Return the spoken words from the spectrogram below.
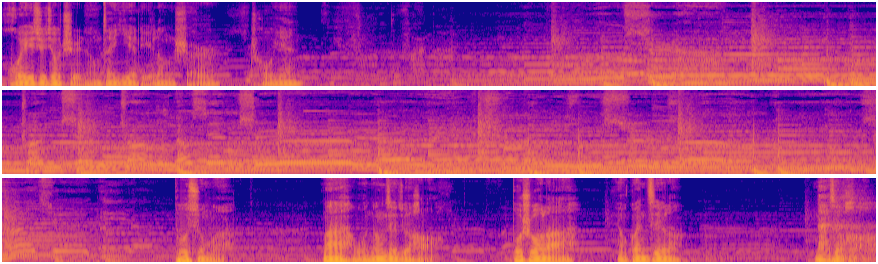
回去就只能在夜里愣神儿抽烟。不凶啊，妈，我能解决好。不说了啊，要关机了。那就好，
